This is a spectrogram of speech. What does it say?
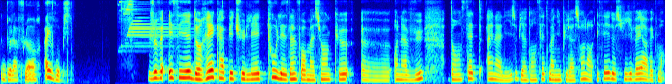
de la flore aérobie. Je vais essayer de récapituler toutes les informations que euh, on a vues dans cette analyse ou bien dans cette manipulation. Alors essayez de suivre avec moi.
